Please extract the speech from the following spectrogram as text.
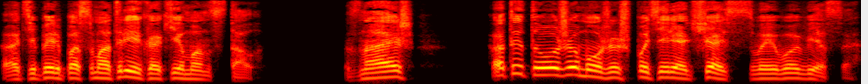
А теперь посмотри, каким он стал. Знаешь, а ты тоже можешь потерять часть своего веса.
